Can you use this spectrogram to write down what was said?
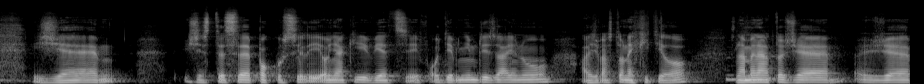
že, že jste se pokusili o nějaké věci v oděvním designu, ale že vás to nechytilo. Znamená to, že, že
